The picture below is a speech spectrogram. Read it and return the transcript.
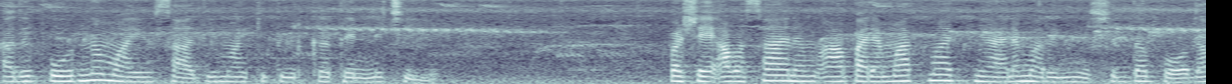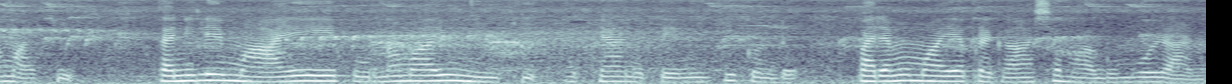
അത് പൂർണമായും സാധ്യമാക്കി തീർക്കുക തന്നെ ചെയ്യും. പക്ഷേ അവസാനം ആ പരമാത്മാ ജ്ഞാനം അറിഞ്ഞ് ശുദ്ധ ബോധമാക്കി തന്നിലെ മായയെ പൂർണമായും നീക്കി അജ്ഞാനത്തെ നീക്കിക്കൊണ്ട് പരമമായ പ്രകാശമാകുമ്പോഴാണ്.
